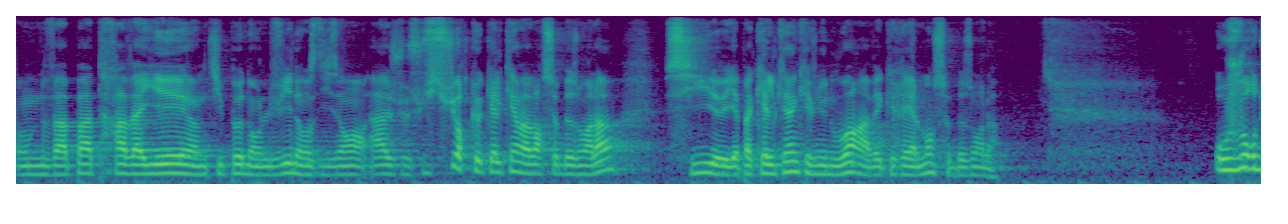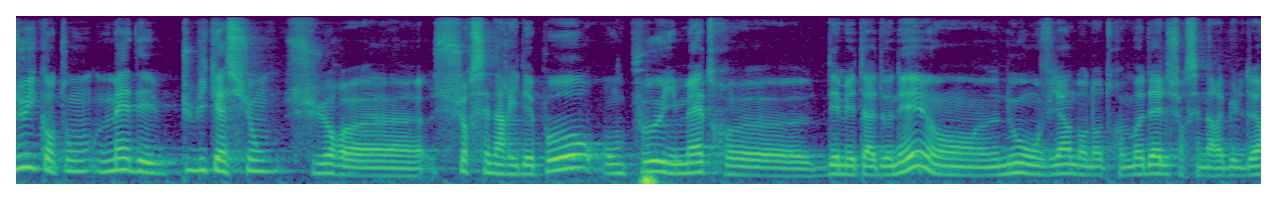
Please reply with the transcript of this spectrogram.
on ne va pas travailler un petit peu dans le vide en se disant « Ah, je suis sûr que quelqu'un va avoir ce besoin-là » s'il n'y a pas quelqu'un qui est venu nous voir avec réellement ce besoin-là. Aujourd'hui, quand on met des publications sur, euh, sur Dépôt, on peut y mettre des métadonnées. nous, on vient dans notre modèle sur Scénarii Builder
